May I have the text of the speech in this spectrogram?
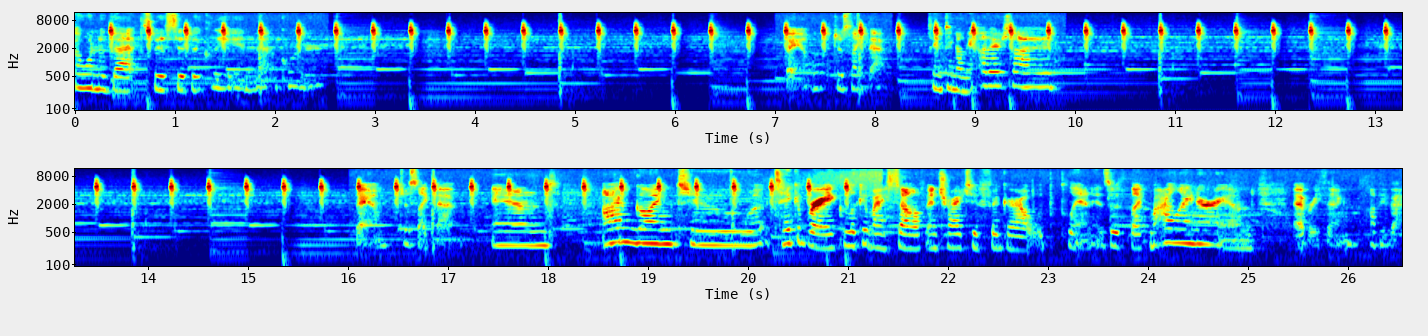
I wanted that specifically in that corner. Bam, just like that. Same thing on the other side. Bam, just like that. And I'm going to take a break, look at myself, and try to figure out what the plan is with like my eyeliner and everything. I'll be back.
